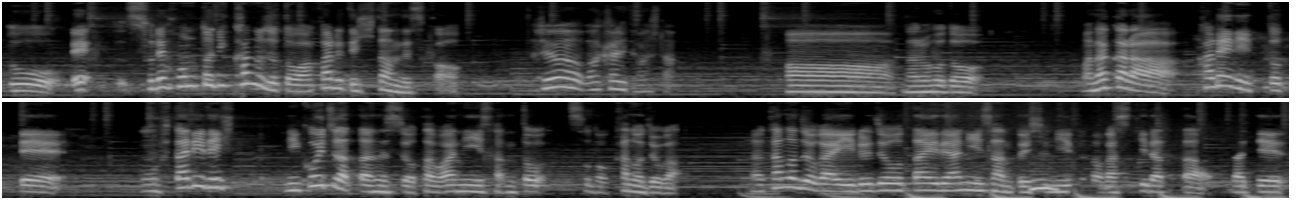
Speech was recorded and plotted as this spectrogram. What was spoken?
っとえそれ本当に彼女と別れてきたんですか？それは別れてました。ああなるほどまあ、だから彼にとってもう2人でニコイチだったんですよ。多分アニーさんとその彼女が。彼女がいる状態でアニーさんと一緒にいるのが好きだっただけ、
